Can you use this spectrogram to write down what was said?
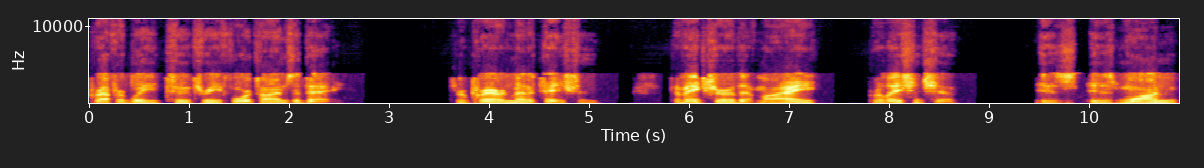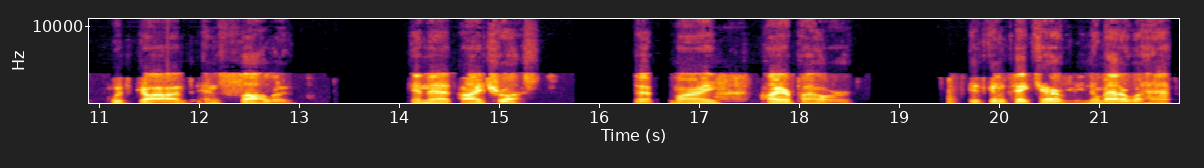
preferably two, three, four times a day through prayer and meditation to make sure that my relationship is is one with God and solid and that I trust that my higher power is going to take care of me no matter what happens.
